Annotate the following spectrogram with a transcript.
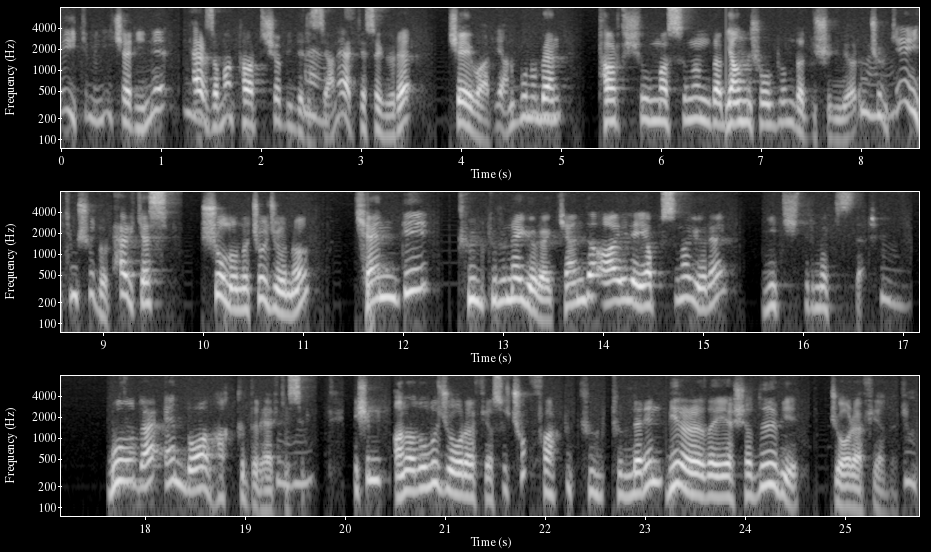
eğitimin içeriğini her zaman tartışabiliriz. Evet. Yani herkese göre şey var. Yani bunu ben tartışılmasının da yanlış olduğunu da düşünmüyorum. Hı. Çünkü eğitim şudur. Herkes çoluğunu çocuğunu kendi kültürüne göre, kendi aile yapısına göre yetiştirmek ister. Hı. Bu da en doğal hakkıdır herkesin. Hı hı. E şimdi Anadolu coğrafyası çok farklı kültürlerin bir arada yaşadığı bir coğrafyadır. Hı hı.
